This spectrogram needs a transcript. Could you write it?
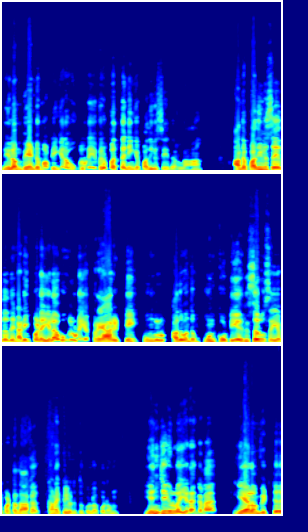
நிலம் வேண்டும் அப்படிங்கிற உங்களுடைய விருப்பத்தை நீங்க பதிவு செய்திடலாம் அந்த பதிவு செய்ததின் அடிப்படையில உங்களுடைய ப்ரையாரிட்டி உங்கள் அது வந்து முன்கூட்டியே ரிசர்வ் செய்யப்பட்டதாக கணக்கில் எடுத்துக்கொள்ளப்படும் எஞ்சியுள்ள இடங்களை ஏலம் விட்டு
